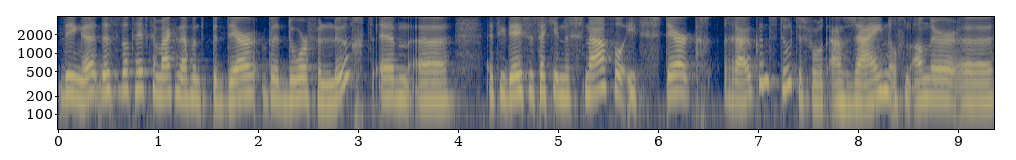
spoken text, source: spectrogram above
dingen. Dus dat heeft te maken met beder, bedorven lucht. En eh, het idee is dus dat je in de snavel iets sterk ruikends doet. Dus bijvoorbeeld azijn of een ander eh,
